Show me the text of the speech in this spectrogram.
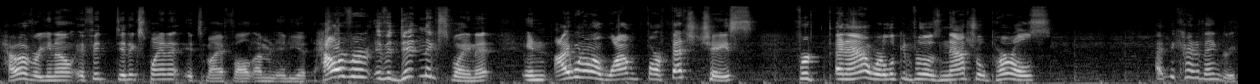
However, you know, if it did explain it, it's my fault. I'm an idiot. However, if it didn't explain it, and I went on a wild far-fetched chase for an hour looking for those natural pearls, I'd be kind of angry.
